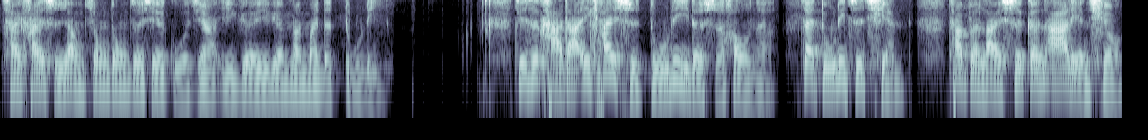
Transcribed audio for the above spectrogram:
才开始让中东这些国家一个一个慢慢的独立。其实卡达一开始独立的时候呢，在独立之前，它本来是跟阿联酋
